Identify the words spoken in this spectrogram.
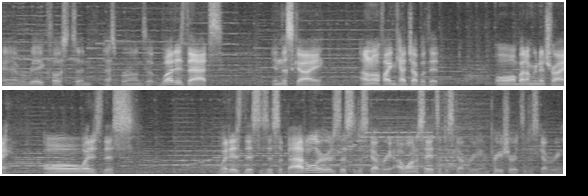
And we're really close to Esperanza. What is that in the sky? I don't know if I can catch up with it. Oh, but I'm gonna try. Oh, what is this? What is this? Is this a battle or is this a discovery? I want to say it's a discovery. I'm pretty sure it's a discovery.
